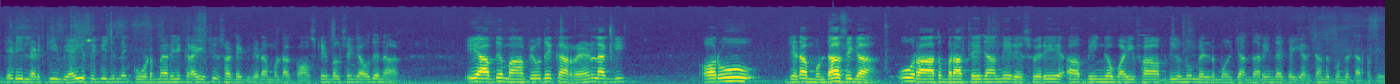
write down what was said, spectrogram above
ਜਿਹੜੀ ਲੜਕੀ ਵਿਆਹੀ ਸੀਗੀ, ਜਿਹਨੇ ਕੋਰਟ ਮੈਰਿਜ ਕਰਾਈ ਸੀ, ਸਾਡੇ ਜਿਹੜਾ ਮੁੰਡਾ ਕਾਂਸਟੇਬਲ ਸੀਗਾ ਉਹਦੇ ਨਾਲ, ਇਹ ਆਪਦੇ ਮਾਪਿਓ ਦੇ ਘਰ ਰਹਿਣ ਲੱਗ ਗਈ ਔਰ ਉਹ ਜਿਹੜਾ ਮੁੰਡਾ ਸੀਗਾ, ਉਹ ਰਾਤ ਬਰਾਤੇ ਜਾਂ ਹਨੇਰੇ ਸਵੇਰੇ ਆ ਬੀਇੰਗ ਅ ਵਾਈਫ ਆਪਦੀ ਉਹਨੂੰ ਮਿਲਣ ਮੁਲ ਜਾਂਦਾ ਰਹਿੰਦਾ, ਕਈ ਵਾਰ ਕੰਧ ਕੁੰਦ ਟੱਪ ਕੇ।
